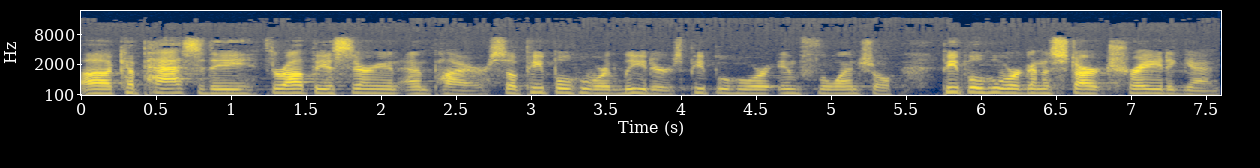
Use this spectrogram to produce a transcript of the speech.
uh, capacity throughout the Assyrian Empire. So people who were leaders, people who were influential, people who were going to start trade again.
